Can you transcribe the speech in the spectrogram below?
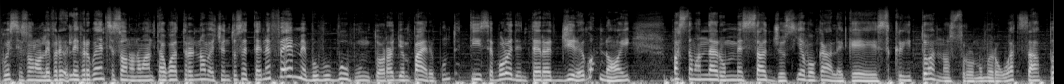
queste sono le, fre- le frequenze sono 94,9 e 107 NFM www.radioempire.it se volete interagire con noi basta mandare un messaggio sia vocale che scritto al nostro numero whatsapp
